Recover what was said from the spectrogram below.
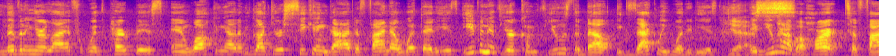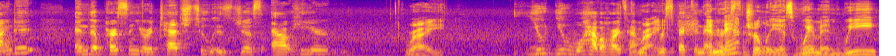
living your life with purpose and walking out of it. like you're seeking God to find out what that is, even if you're confused about exactly what it is. Yes. If you have a heart to find it, and the person you're attached to is just out here, Right. You you will have a hard time Right. respecting that and person. naturally, as women, we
